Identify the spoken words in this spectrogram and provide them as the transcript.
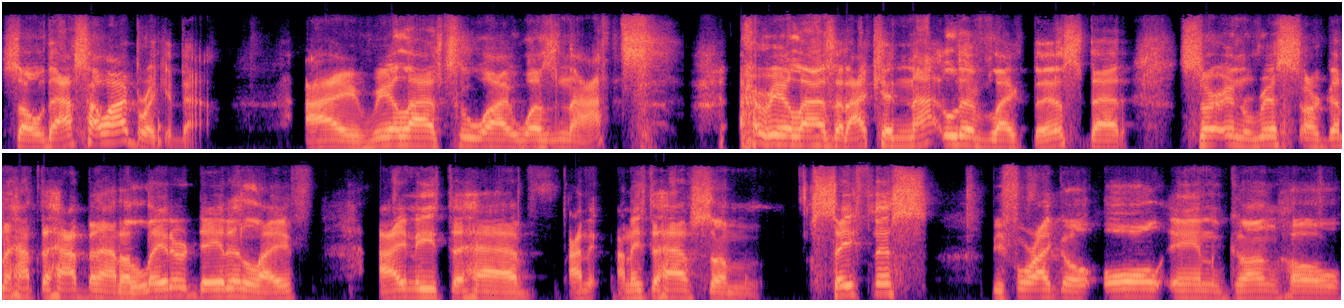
So that's how I break it down. I realized who I was not. I realized that I cannot live like this. That certain risks are going to have to happen at a later date in life. I need to have I, I need to have some safeness before I go all in gung ho,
